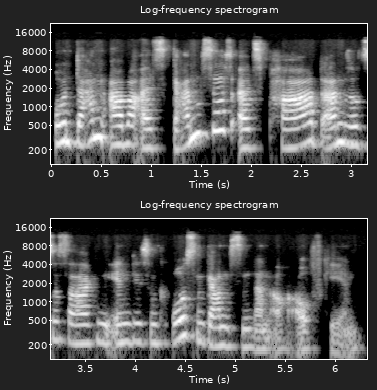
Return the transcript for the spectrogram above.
und dann aber als Ganzes, als Paar dann sozusagen in diesem großen Ganzen dann auch aufgehen.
